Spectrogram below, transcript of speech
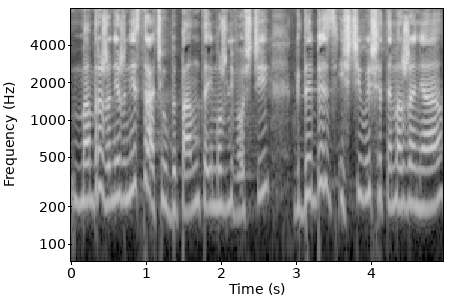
mam wrażenie, że nie straciłby pan tej możliwości, gdyby ziściły się te marzenia,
